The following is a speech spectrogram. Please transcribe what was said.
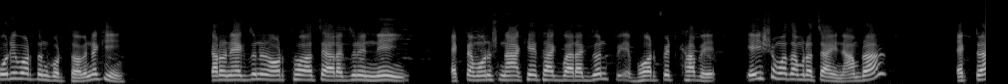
পরিবর্তন করতে হবে, নাকি? কারণ একজনের অর্থ আছে আর একজনের নেই। একটা মানুষ না খেয়ে থাকবে আর একজন ভরপেট খাবে। এই সমাজ আমরা চাই না। আমরা একটা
